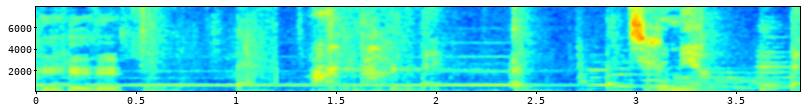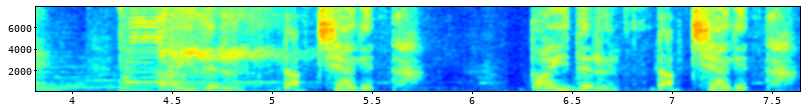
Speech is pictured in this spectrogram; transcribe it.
지금이야. 너희들을 납치하겠다. 너희들을 납치하겠다.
